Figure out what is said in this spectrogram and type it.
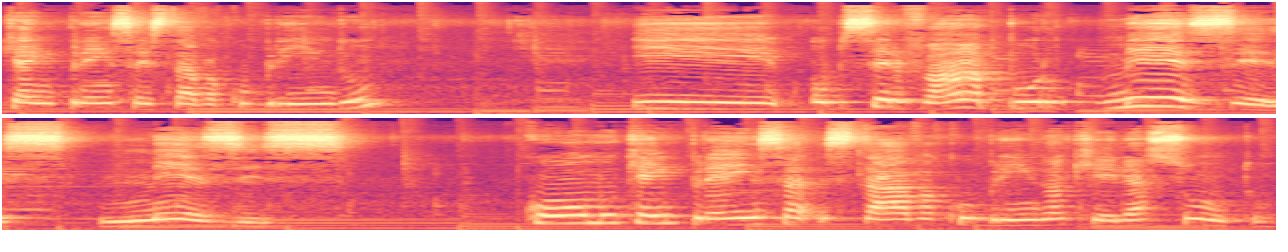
que a imprensa estava cobrindo e observar por meses, meses, como que a imprensa estava cobrindo aquele assunto.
